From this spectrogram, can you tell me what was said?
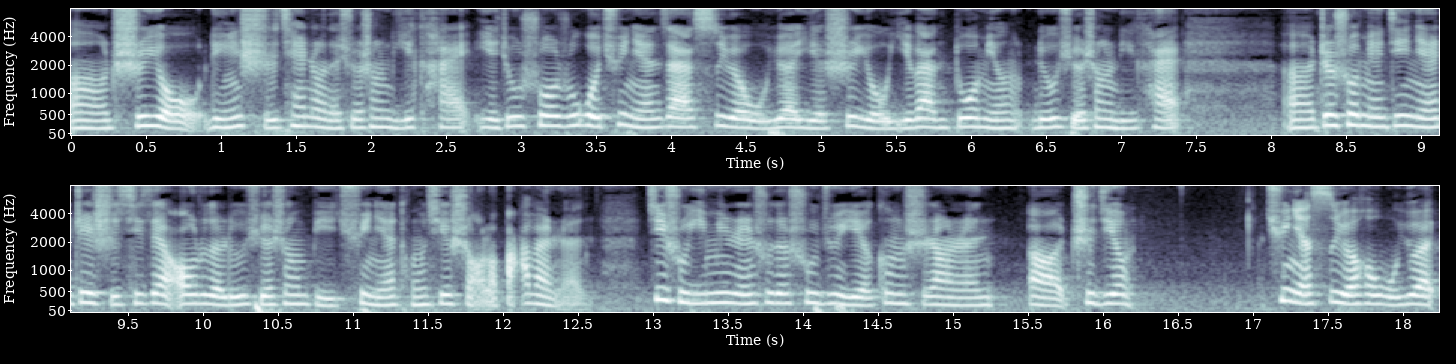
嗯，持有临时签证的学生离开，也就是说，如果去年在四月、五月也是有一万多名留学生离开，呃，这说明今年这时期在澳洲的留学生比去年同期少了八万人。技术移民人数的数据也更是让人呃吃惊。去年四月和五月，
